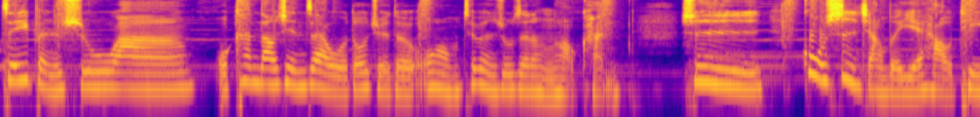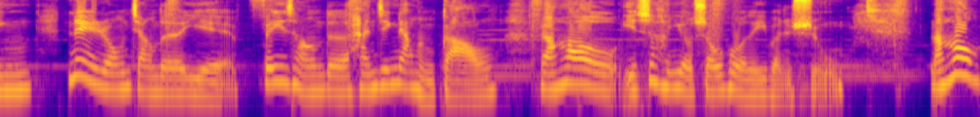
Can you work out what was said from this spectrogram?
这一本书啊，我看到现在我都觉得哇，这本书真的很好看，是故事讲的也好听，内容讲的也非常的含金量很高，然后也是很有收获的一本书，然后。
